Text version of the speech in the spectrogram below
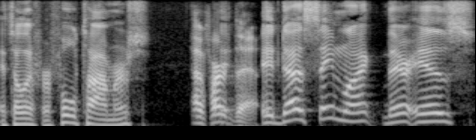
it's only for full timers. I've heard it, that. It does seem like there is,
